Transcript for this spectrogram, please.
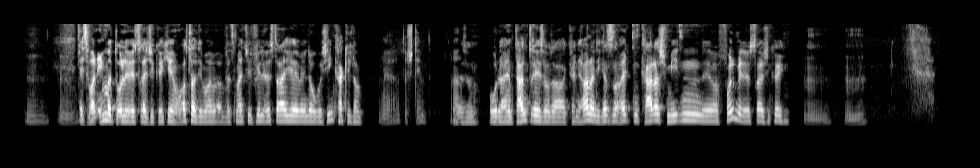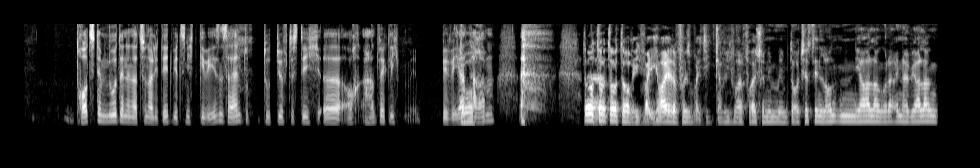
Mhm. Es waren immer tolle österreichische Köche im Ausland. Ich meine, was meinst du, wie viele Österreicher in der Aubergine kackelt haben? Ja, das stimmt. Ja. Also, oder im Tantris oder keine Ahnung, die ganzen alten Kaderschmieden, die waren voll mit österreichischen Köchen. Mhm. Mhm. Trotzdem nur deine Nationalität wird es nicht gewesen sein. Du, du dürftest dich äh, auch handwerklich bewährt doch. haben. Doch, doch, doch, doch. Ich war, ich war ja davor, ich glaube, ich war vorher schon im, im Dorchester in London ein Jahr lang oder eineinhalb Jahre lang.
